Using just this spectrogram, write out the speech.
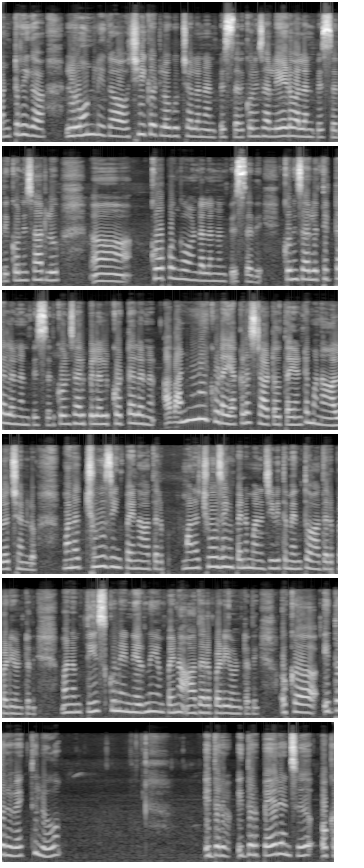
ఒంటరిగా లోన్లీగా చీకట్లో కూర్చోాలని అనిపిస్తుంది కొన్నిసార్లు ఏడవాలనిపిస్తుంది కొన్నిసార్లు కోపంగా ఉండాలని అనిపిస్తుంది. కొన్నిసార్లు తిట్టాలని అనిపిస్తుంది. కొన్నిసార్లు పిల్లలు కొట్టాలని అవన్నీ కూడా ఎక్కడ స్టార్ట్ అవుతాయి అంటే మన ఆలోచనలో. మన చూజింగ్ పైన ఆధార మన చూజింగ్ పైన మన జీవితం ఎంతో ఆధారపడి ఉంటుంది. మనం తీసుకునే నిర్ణయం పైన ఆధారపడి ఉంటుంది. ఒక ఇద్దరు వ్యక్తులు ఇద్దరు ఇద్దరు పేరెంట్స్ ఒక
